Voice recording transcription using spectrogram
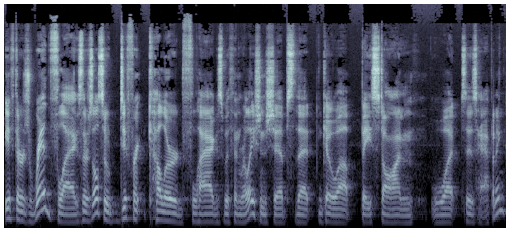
if there's red flags there's also different colored flags within relationships that go up based on what is happening.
